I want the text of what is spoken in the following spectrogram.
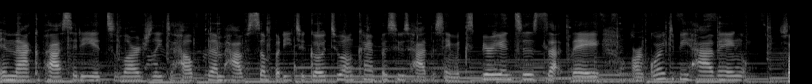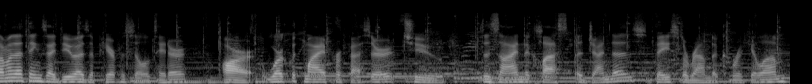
In that capacity, it's largely to help them have somebody to go to on campus who's had the same experiences that they are going to be having. Some of the things I do as a peer facilitator are work with my professor to design the class agendas based around the curriculum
